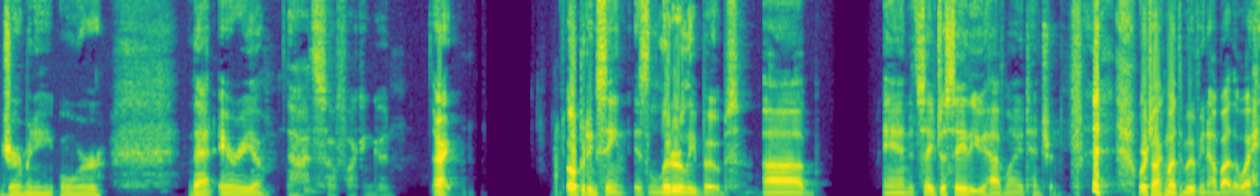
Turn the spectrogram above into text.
Germany or that area, oh, it's so fucking good. All right. Opening scene is literally boobs. Uh, and it's safe to say that you have my attention. We're talking about the movie now, by the way.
